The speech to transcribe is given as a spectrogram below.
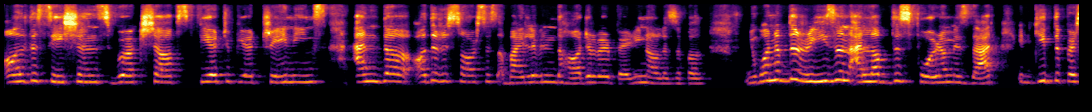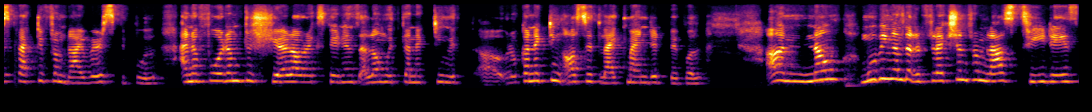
All the sessions, workshops, peer-to-peer trainings, and the other resources available in the huddle were very knowledgeable. One of the reason I love this forum is that it gives the perspective from diverse people and a forum to share our experience along with connecting with uh, connecting us with like-minded people. And now moving on the reflection from last three days,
